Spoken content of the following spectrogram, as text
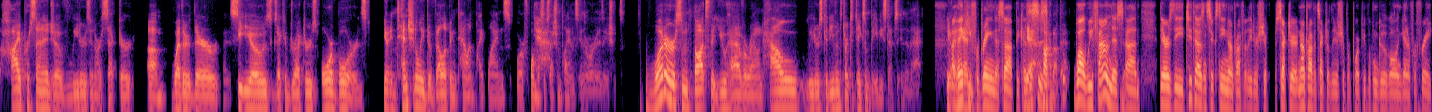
high percentage of leaders in our sector, um, whether they're CEOs, executive directors, or boards, you know, intentionally developing talent pipelines or formal Yeah. succession plans in their organizations. What are some thoughts that you have around how leaders could even start to take some baby steps into that? You know, I thank you for bringing this up because yeah, this is talk about that. well, we found this. Um, there's the 2016 nonprofit leadership sector, nonprofit sector leadership report. People can Google and get it for free.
